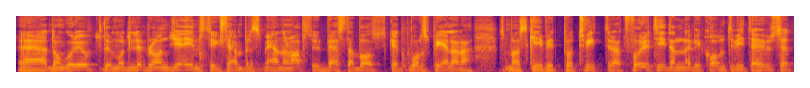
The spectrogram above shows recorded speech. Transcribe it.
Eh, De går upp det mot LeBron James till exempel som är en av de absolut bästa basketbollspelarna som har skrivit på Twitter att förr i tiden när vi kom till Vita huset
